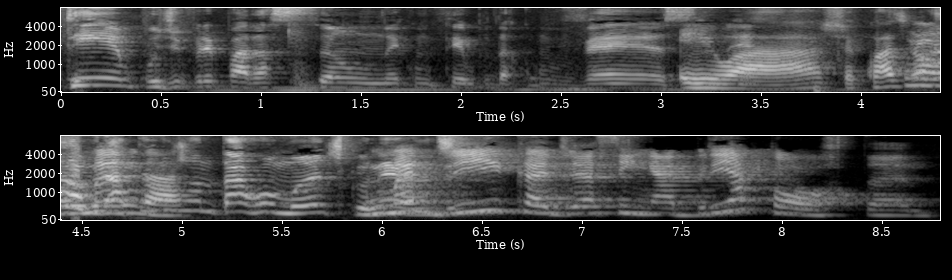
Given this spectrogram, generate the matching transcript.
tempo de preparação, né, com o tempo da conversa. Eu né? acho, é quase uma é, um jantar romântico, né? Uma dica de, assim, abrir a porta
